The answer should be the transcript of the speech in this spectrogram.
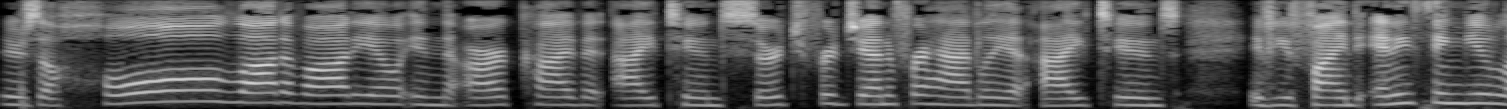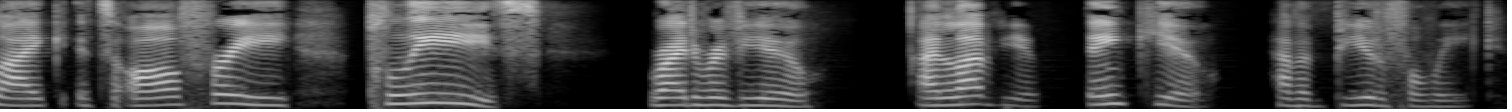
there's a whole lot of audio in the archive at iTunes. Search for Jennifer Hadley at iTunes. If you find anything you like, it's all free. Please write a review. I love you. Thank you. Have a beautiful week.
